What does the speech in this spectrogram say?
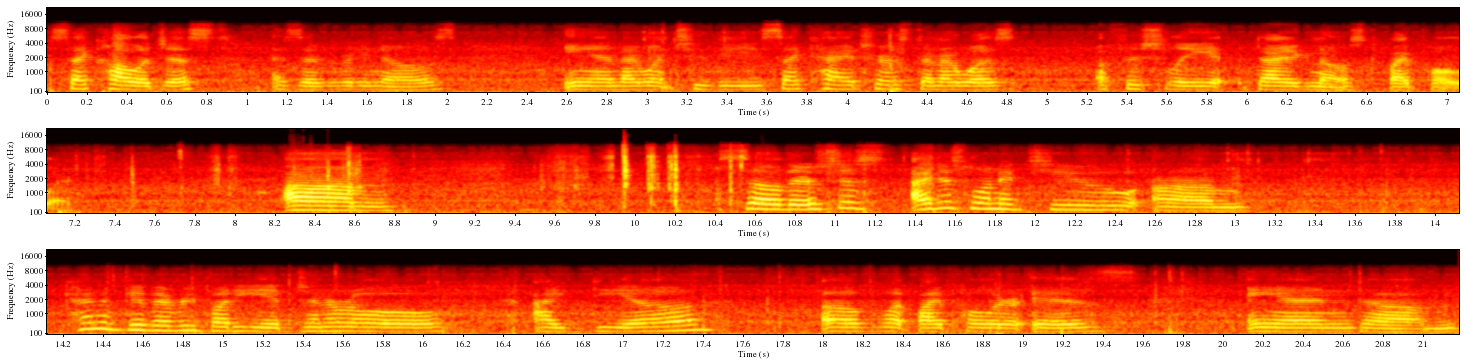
psychologist, as everybody knows, and I went to the psychiatrist and I was officially diagnosed bipolar. Um, so there's just, I just wanted to um, kind of give everybody a general idea of what bipolar is and um,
